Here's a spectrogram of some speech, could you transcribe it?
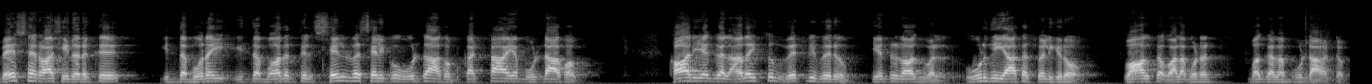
மேச ராசியினருக்கு இந்த முறை இந்த மாதத்தில் செல்வ செழிப்பு உண்டாகும் கட்டாயம் உண்டாகும். காரியங்கள் அனைத்தும் வெற்றி பெறும் என்று நாங்கள் உறுதியாக சொல்கிறோம். வாழ்க வளமுடன் மங்களம் உண்டாகட்டும்.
